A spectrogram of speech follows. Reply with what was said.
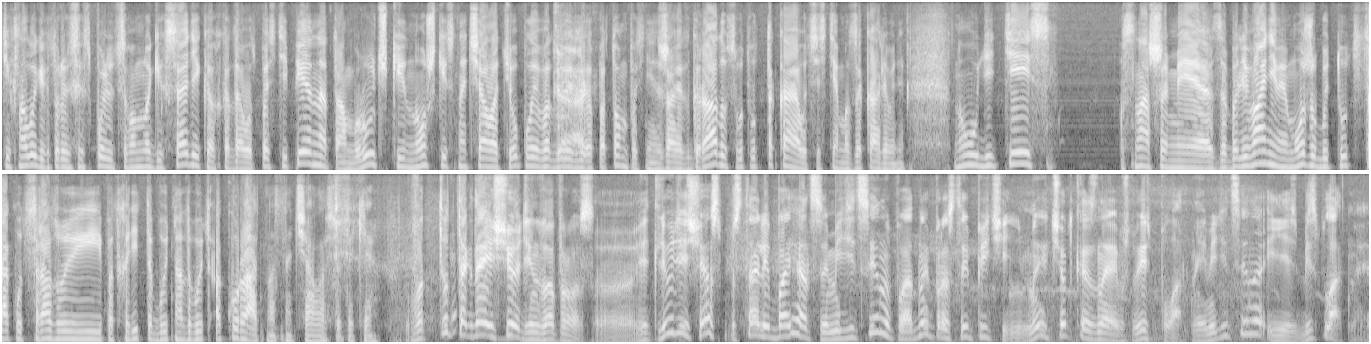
технологии, которые используются во многих садиках, когда вот постепенно, там, ручки, ножки сначала теплой водой, так. А потом снижает градус, вот, вот такая вот система закаливания. Но у детей с нашими заболеваниями, может быть, тут так вот сразу и подходить-то будет, надо будет аккуратно сначала все-таки. Вот тут тогда еще один вопрос. Ведь люди сейчас стали бояться медицину по одной простой причине. Мы четко знаем, что есть платная медицина и есть бесплатная.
